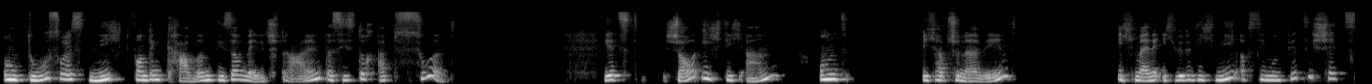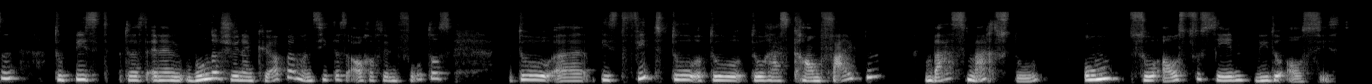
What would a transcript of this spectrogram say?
und du sollst nicht von den Covern dieser Welt strahlen. Das ist doch absurd. Jetzt schaue ich dich an und ich habe schon erwähnt, ich meine, ich würde dich nie auf 47 schätzen. Du bist, du hast einen wunderschönen Körper, man sieht das auch auf den Fotos. Du äh, bist fit, du, du, du hast kaum Falten. Was machst du, um so auszusehen, wie du aussiehst?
